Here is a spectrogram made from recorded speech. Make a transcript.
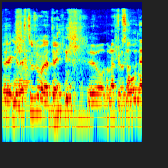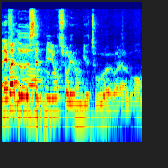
Il reste toujours la tech. Et, euh, On donc, a tous euh, un donc pas en de nous, hein. 7 millions sur les longues et tout. euh, voilà, bon.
